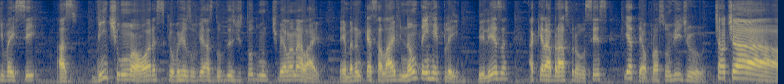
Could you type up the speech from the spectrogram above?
que vai ser às 21 horas que eu vou resolver as dúvidas de todo mundo que estiver lá na live. Lembrando que essa live não tem replay, beleza? Aquele abraço para vocês e até o próximo vídeo. Tchau, tchau!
